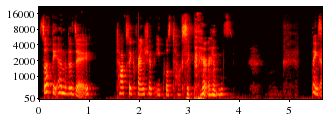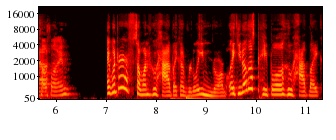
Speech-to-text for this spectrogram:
So at the end of the day, toxic friendship equals toxic parents. Thanks, Yeah. Healthline. I wonder if someone who had like a really normal, like you know, those people who had like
